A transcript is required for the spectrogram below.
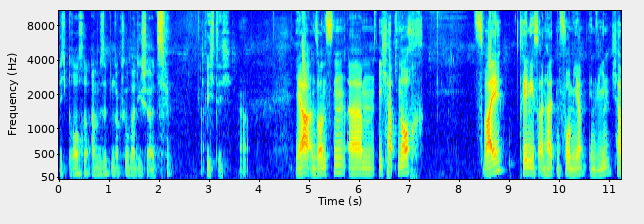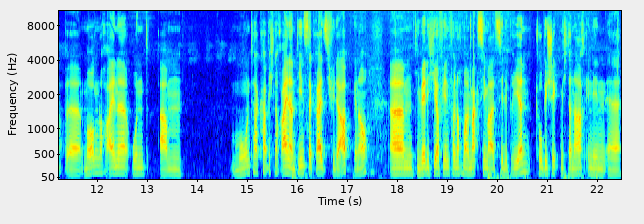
Ich brauche am 7. Oktober die Shirts. Wichtig. Ja, ja ansonsten, ähm, ich habe noch zwei Trainingseinheiten vor mir in Wien. Ich habe äh, morgen noch eine und am Montag habe ich noch eine, am Dienstag reise ich wieder ab, genau. Ähm, die werde ich hier auf jeden Fall nochmal maximal zelebrieren. Tobi schickt mich danach in den, äh,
